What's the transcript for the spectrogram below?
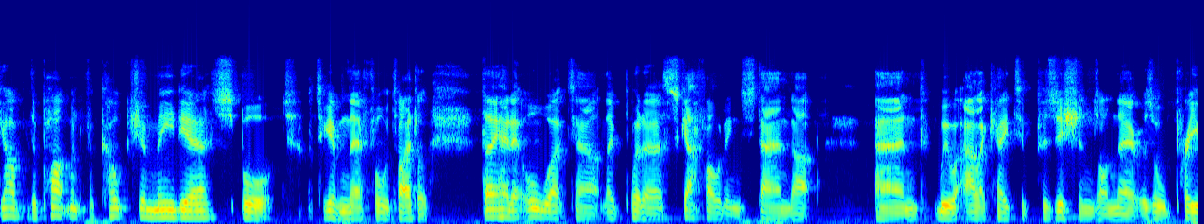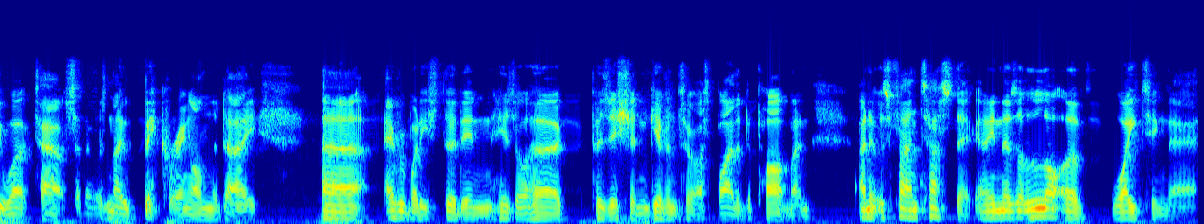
Gov- Department for Culture, Media, Sport, to give them their full title, they had it all worked out. They put a scaffolding stand up, and we were allocated positions on there. It was all pre-worked out, so there was no bickering on the day. Uh, everybody stood in his or her position given to us by the department and it was fantastic. I mean, there's a lot of waiting there.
